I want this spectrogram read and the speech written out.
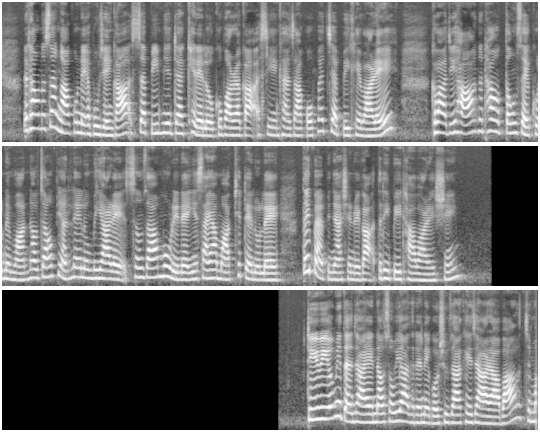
။2025ခုနှစ်အပူချိန်ကဆက်ပြီးမြင့်တက်ခဲ့တယ်လို့ကိုဘာရက်ကအစီရင်ခံစာကိုမှတ်ချက်ပေးခဲ့ပါတယ်။ ကမ္ဘာကြီးဟာ2030ခုနှစ်မှာနောက်ကျောင်းပြန်လှည့်လို့မရတဲ့စွန့်စားမှုတွေနဲ့ရင်ဆိုင်ရမှာဖြစ်တယ်လို့လည်းသိပ္ပံပညာရှင်တွေကသတိပေးထားပါတယ်ရှင်။ TV ရုပ်မြင့်တန်ကြားရဲ့နောက်ဆုံးရသတင်းတွေကိုရှုစားခဲ့ကြရတာပါ။ကျမ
